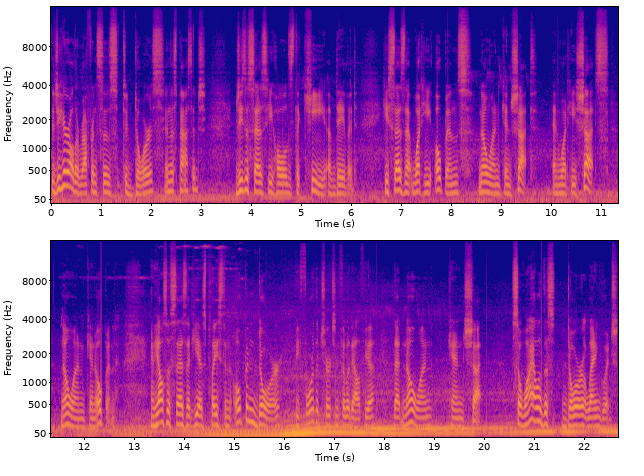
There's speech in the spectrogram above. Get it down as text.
Did you hear all the references to doors in this passage? Jesus says he holds the key of David. He says that what he opens, no one can shut, and what he shuts, no one can open. And he also says that he has placed an open door before the church in Philadelphia that no one can shut. So, why all of this door language?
